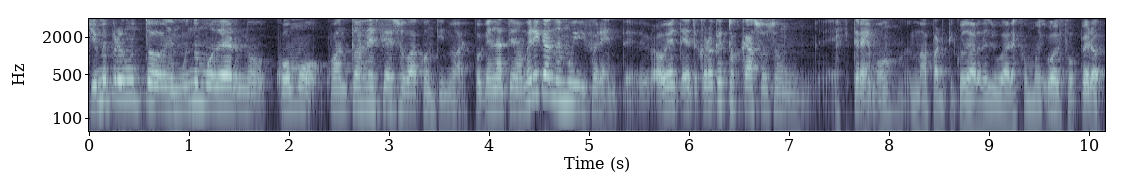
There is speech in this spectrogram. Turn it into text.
Yo me pregunto en el mundo moderno cómo, cuántas veces eso va a continuar. Porque en Latinoamérica no es muy diferente. Obviamente creo que estos casos son extremos, más particular de lugares como el Golfo, pero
